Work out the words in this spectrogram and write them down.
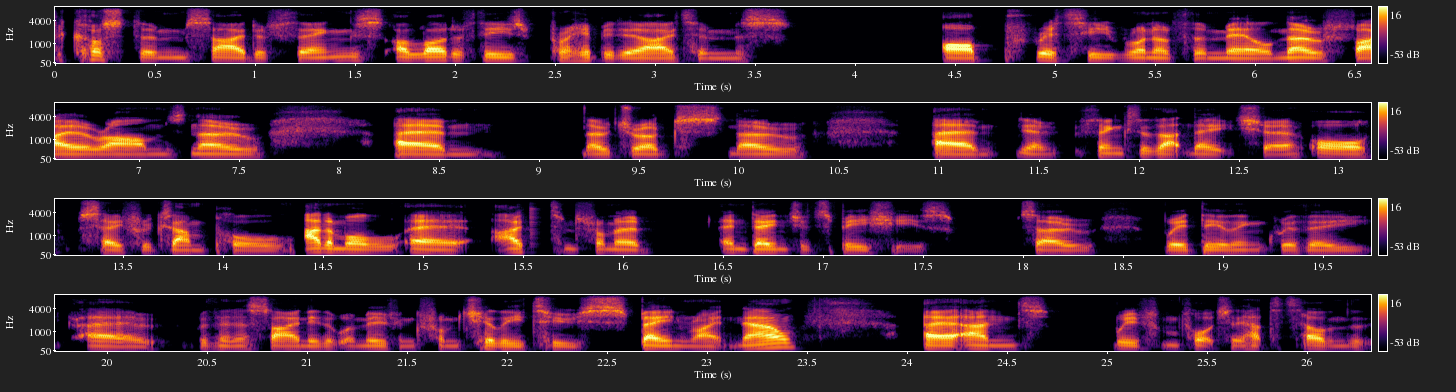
the custom side of things, a lot of these prohibited items are pretty run of the mill. No firearms, no, um, no drugs, no, um, you know, things of that nature. Or say, for example, animal uh, items from a endangered species. So we're dealing with a uh, with an assignee that we're moving from Chile to Spain right now, uh, and we've unfortunately had to tell them that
